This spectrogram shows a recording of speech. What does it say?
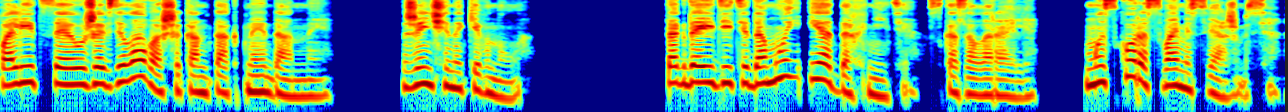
Полиция уже взяла ваши контактные данные?» Женщина кивнула. «Тогда идите домой и отдохните», — сказала Райли. «Мы скоро с вами свяжемся».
